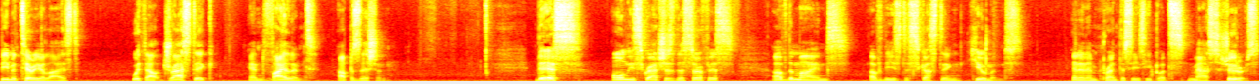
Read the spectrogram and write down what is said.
be materialized without drastic and violent opposition. This only scratches the surface of the minds of these disgusting humans. And then in parentheses, he puts mass shooters.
